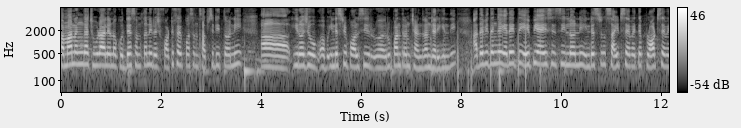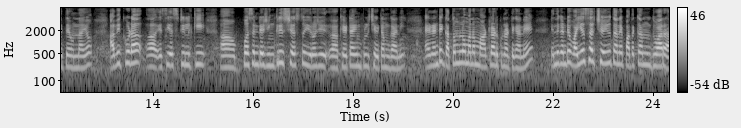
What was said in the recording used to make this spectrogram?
సమానంగా చూడాలి అనే ఒక ఉద్దేశంతో ఈరోజు ఫార్టీ ఫైవ్ పర్సెంట్ సబ్సిడీతోని ఈరోజు ఇండస్ట్రీ పాలసీ రూపాంతరం చెందడం జరిగింది. అదేవిధంగా ఏదైతే ఏపీఐసిసిలోని ఇండస్ట్రియల్ సైట్స్ ఏవైతే ప్లాట్స్ ఏవైతే ఉన్నాయో అవి కూడా ఎస్సీ ఎస్టీలకి పర్సంటేజ్ ఇంక్రీజ్ చేస్తూ ఈరోజు కేటాయింపులు చేయటం కానీ అండ్ అంటే గతంలో మనం మాట్లాడుకున్నట్టుగానే ఎందుకంటే వైఎస్ఆర్ చేయూత్ అనే పథకం ద్వారా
